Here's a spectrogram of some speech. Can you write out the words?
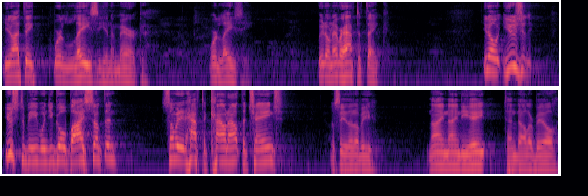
You know, I think we're lazy in America. We're lazy. We don't ever have to think. You know, usually Used to be when you go buy something, somebody'd have to count out the change. Let's see, that'll be $9.98, $10 bill.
